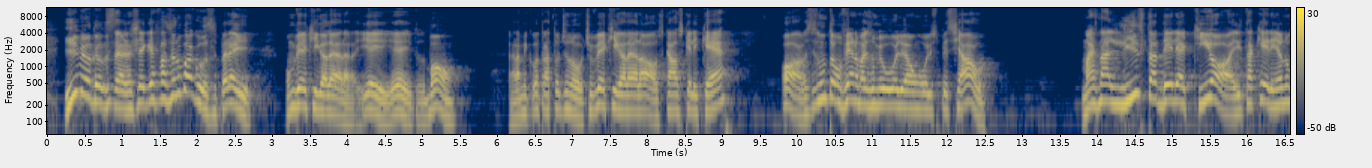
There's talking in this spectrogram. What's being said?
Ih, meu Deus do céu, já cheguei fazendo bagunça. Pera aí. Vamos ver aqui, galera. E aí, e aí, tudo bom? Ela me contratou de novo. Deixa eu ver aqui, galera, ó, os carros que ele quer. Ó, vocês não estão vendo, mas o meu olho é um olho especial. Mas na lista dele aqui, ó, ele tá querendo...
